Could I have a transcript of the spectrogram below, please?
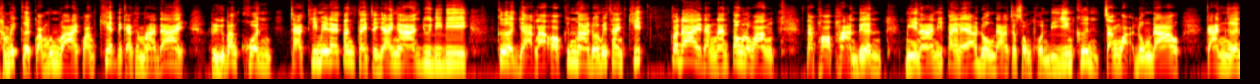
ทำให้เกิดความวุ่นวายความเครียดในการทำงานได้ หรือบางคนจากที่ไม่ได้ตั้งใจจะย้ายงานอยู่ดีๆ เกิดอยากลาออกขึ้นมาโดยไม่ทันคิด ก็ได้ดังนั้นต้องระวัง แต่พอผ่านเดือนมีนานี้ไปแล้ว ดวงดาวจะส่งผลดียิ่งขึ้น จังหวะดวงดาว การเงิน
